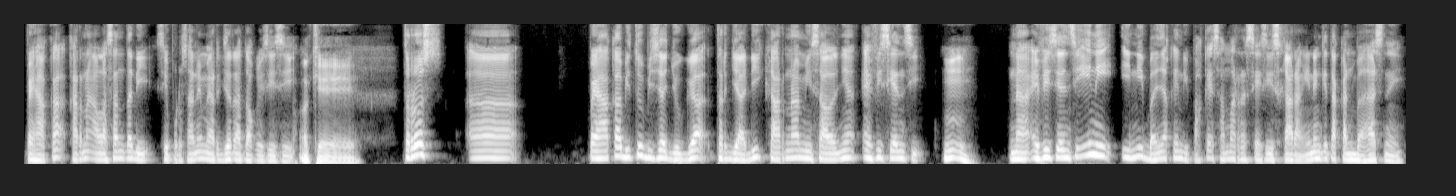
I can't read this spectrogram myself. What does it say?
PHK karena alasan tadi si perusahaannya merger atau akuisisi. Oke. Terus eh, PHK itu bisa juga terjadi karena misalnya efisiensi. Mm-mm. Nah, efisiensi ini ini banyak yang dipakai sama resesi sekarang. Ini yang kita akan bahas nih.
